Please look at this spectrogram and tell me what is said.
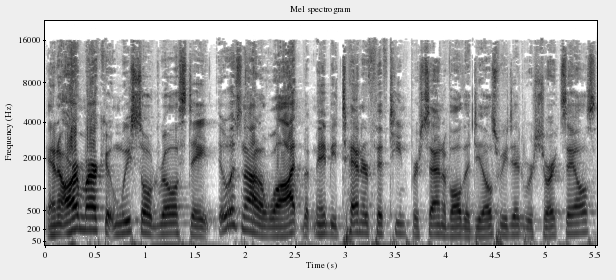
In our market, when we sold real estate, it was not a lot, but maybe 10 or 15% of all the deals we did were short sales.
